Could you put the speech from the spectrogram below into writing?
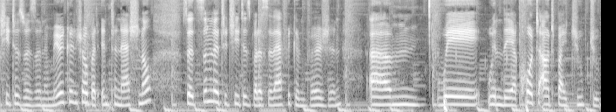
Cheaters was an American show, but international. So, it's similar to Cheaters, but a South African version, um, where when they are caught out by Jub Jub,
